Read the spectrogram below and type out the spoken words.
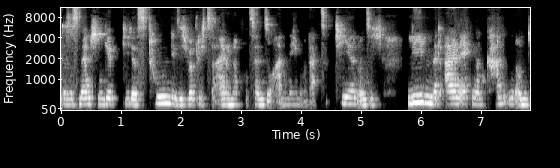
dass, es Menschen gibt, die das tun, die sich wirklich zu 100 Prozent so annehmen und akzeptieren und sich lieben mit allen Ecken und Kanten. Und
